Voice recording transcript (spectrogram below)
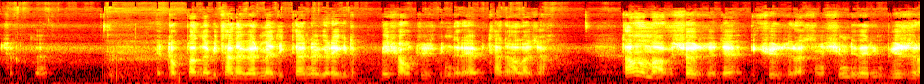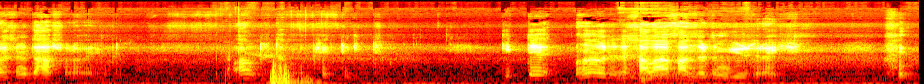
çıktı. E, toptan da bir tane vermediklerine göre gidip 5-600 bin liraya bir tane alacak. Tamam abi söz dedi 200 lirasını şimdi vereyim 100 lirasını daha sonra vereyim. Aldı da çekti gitti. Gitti. Ha dedi salağa kandırdım 100 lira için.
